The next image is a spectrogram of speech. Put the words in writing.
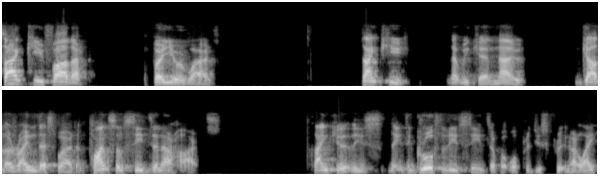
Thank you, Father, for your word. Thank you that we can now gather around this word and plant some seeds in our hearts. Thank you that these the, the growth of these seeds are what will produce fruit in our life.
